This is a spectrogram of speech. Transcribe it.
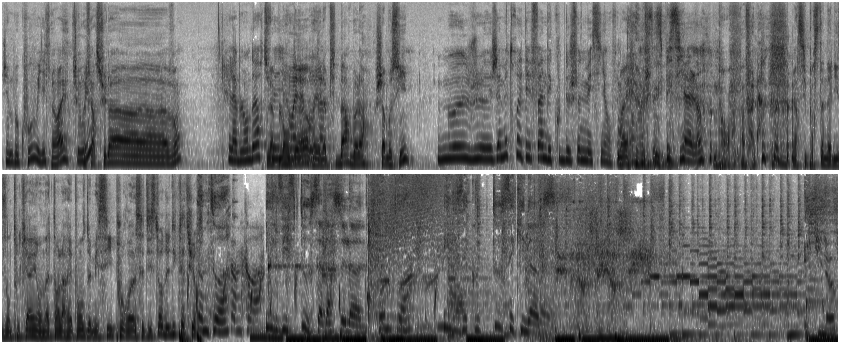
J'aime beaucoup, oui. C'est vrai? Tu Oui. préfères celui-là avant? La blondeur, tu La veux dire? blondeur Ouais, la et la petite barbe là Cham aussi? Je n'ai jamais trop été fan des coupes de de Messi, en fait. Ouais. hein, C'est spécial. hein. Bon, bah voilà. Merci pour cette analyse en tout cas et on attend la réponse de Messi pour euh, cette histoire de dictature. Comme toi, ils vivent tous à Barcelone. Comme toi, ils écoutent tous Equinox. Equinox,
